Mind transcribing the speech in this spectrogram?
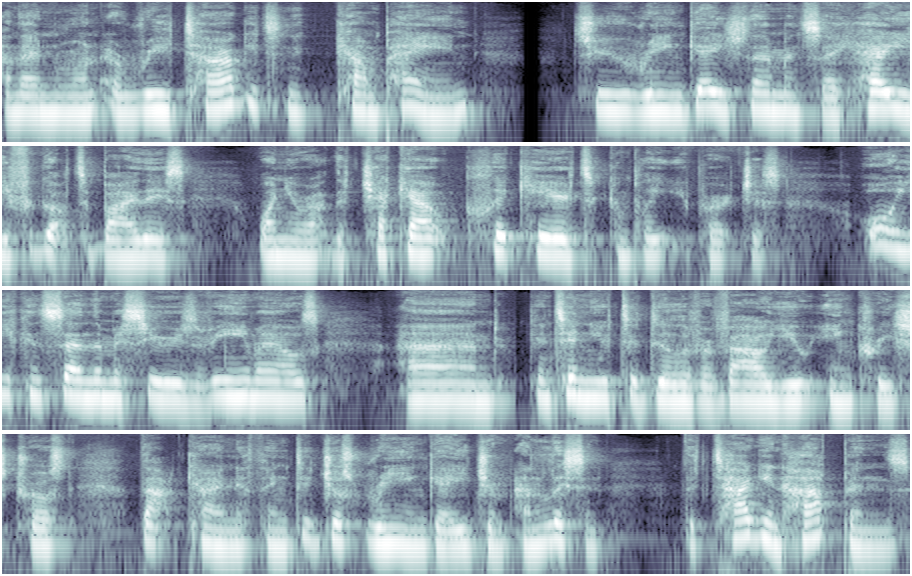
and then run a retargeting campaign to re-engage them and say, hey, you forgot to buy this when you're at the checkout, click here to complete your purchase. Or you can send them a series of emails and continue to deliver value, increase trust, that kind of thing to just re-engage them. And listen, the tagging happens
